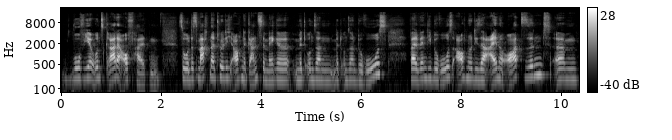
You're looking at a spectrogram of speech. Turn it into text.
wo wir uns gerade aufhalten. So, und das macht natürlich auch eine ganze Menge mit unseren, mit unseren Büros, weil wenn die Büros auch nur dieser eine Ort sind ähm,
